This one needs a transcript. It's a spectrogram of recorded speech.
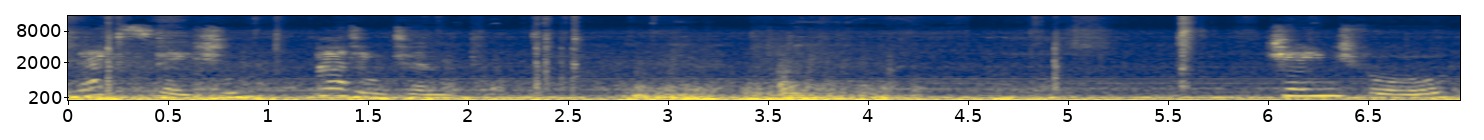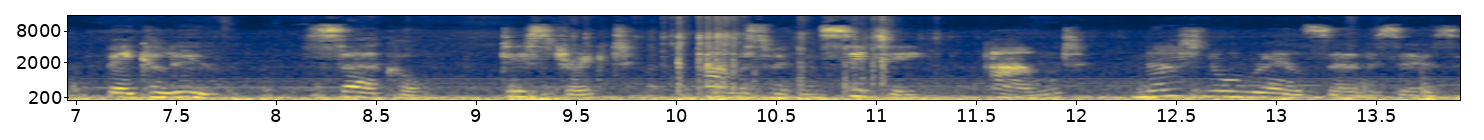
Next station, Paddington. Change for Bakerloo, Circle, District, Hammersmith and City, and National Rail Services.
